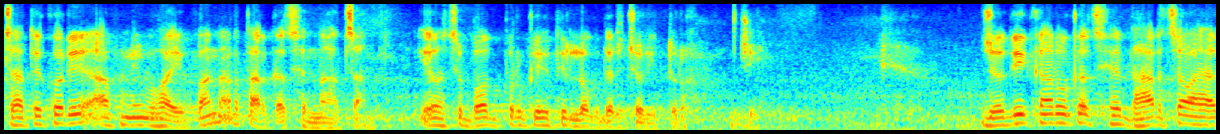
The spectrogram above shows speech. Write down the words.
যাতে করে আপনি ভয় পান আর তার কাছে না চান। এ হচ্ছে বদ প্রকৃতির লোকদের চরিত্র। জি। যদি কারও কাছে ধার চাওয়া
